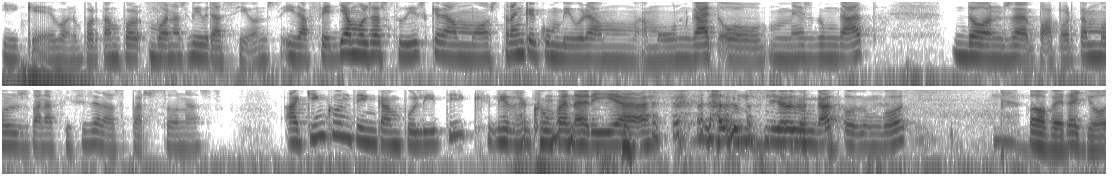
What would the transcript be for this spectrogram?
i que bueno, porten bones vibracions. I de fet hi ha molts estudis que demostren que conviure amb, amb un gat o més d'un gat doncs, eh, aporta molts beneficis a les persones. A quin contingent polític li recomanaries l'adopció d'un gat o d'un gos? A veure, jo,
